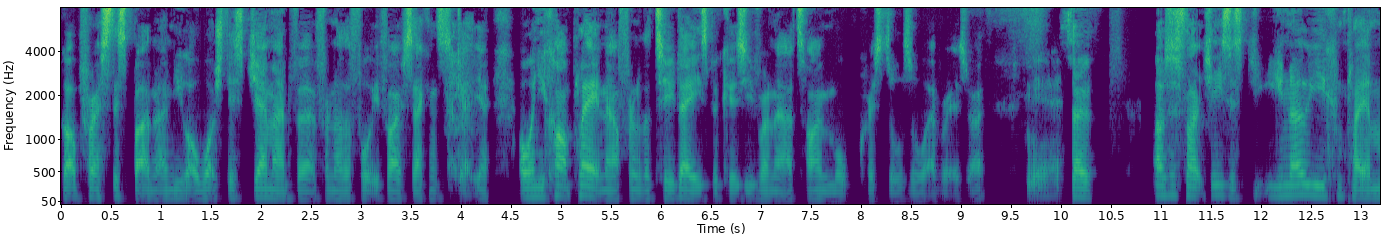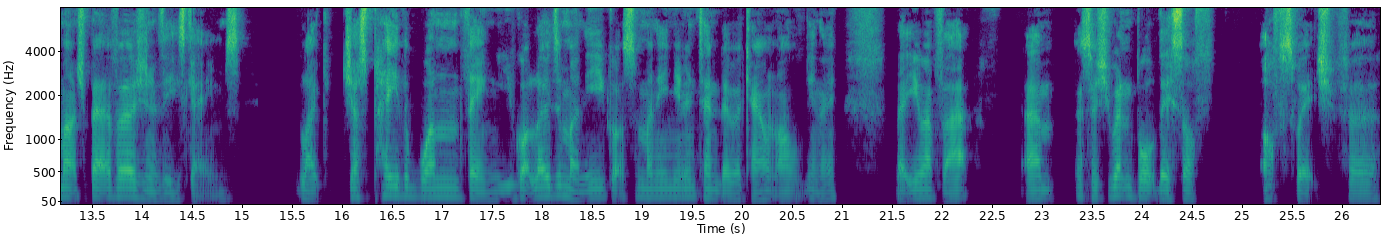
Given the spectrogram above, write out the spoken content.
got to press this button, and you got to watch this gem advert for another forty five seconds to get you. Know, oh, and you can't play it now for another two days because you've run out of time or crystals or whatever it is, right? yeah, So I was just like, Jesus, you know, you can play a much better version of these games. Like, just pay the one thing. You've got loads of money. You've got some money in your Nintendo account. I'll, you know, let you have that. Um, and so she went and bought this off off Switch for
